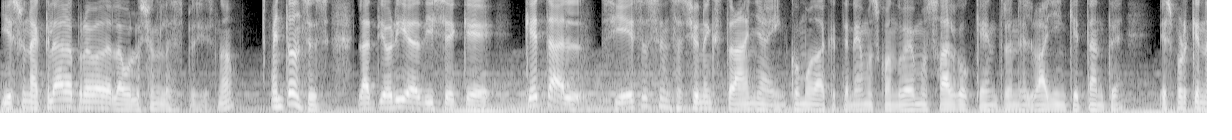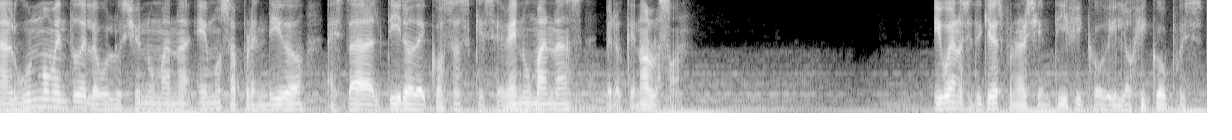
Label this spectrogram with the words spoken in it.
y es una clara prueba de la evolución de las especies, ¿no? Entonces, la teoría dice que, ¿qué tal si esa sensación extraña e incómoda que tenemos cuando vemos algo que entra en el valle inquietante es porque en algún momento de la evolución humana hemos aprendido a estar al tiro de cosas que se ven humanas, pero que no lo son. Y bueno, si te quieres poner científico y lógico, pues,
